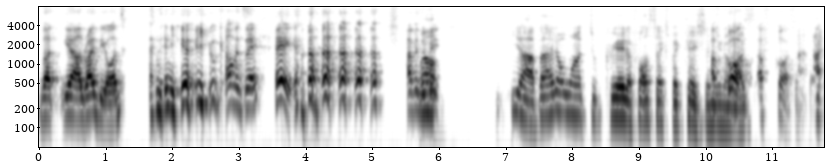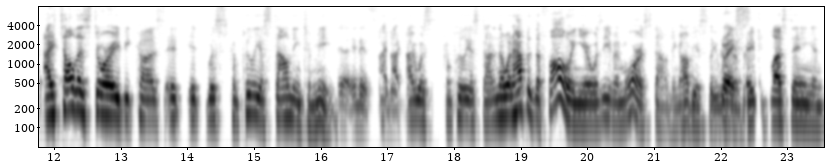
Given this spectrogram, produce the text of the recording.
but yeah, I'll ride the odds. And then you, you come and say, "Hey, happen well, to be." yeah but i don't want to create a false expectation of you know course I, of course, of course. I, I, tell this story because it it was completely astounding to me yeah it is, I, I, I, was completely astounded and then what happened the following year was even more astounding obviously with, with the baby blessing and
